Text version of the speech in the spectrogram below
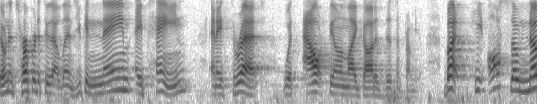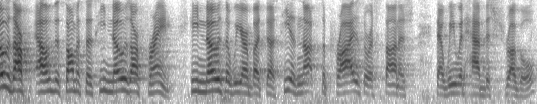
Don't interpret it through that lens. You can name a pain and a threat without feeling like God is distant from you. But he also knows our, the psalmist says, he knows our frame. He knows that we are but dust. He is not surprised or astonished that we would have this struggle.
